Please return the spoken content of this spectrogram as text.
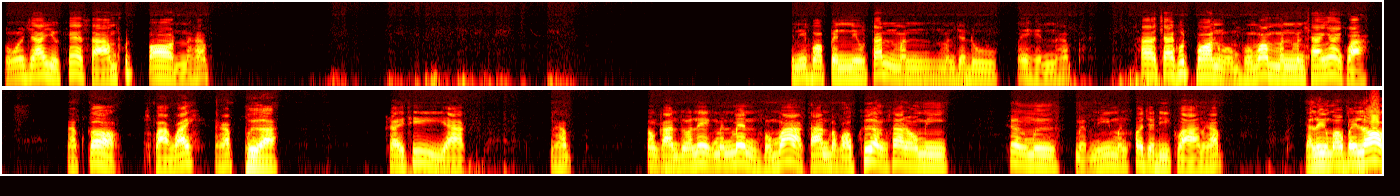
ผมก็ใช้อยู่แค่สามฟุตปอนด์นะครับทีนี้พอเป็นนิวตันมันมันจะดูไม่เห็นนะครับ ถ้าใช้ฟุตบอลผมผมว่ามันมันใช้ง่ายกว่านะครับก็ ฝากไว้นะครับเผื่อใครที่อยากนะครับ ต้องการตัวเลขแม่นๆ ผมว่าการประกอบเครื่องถ้าเรามีเครื่องมือแบบนี้มันก็จะดีกว่านะครับอย่าลืมเอาไปลอง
